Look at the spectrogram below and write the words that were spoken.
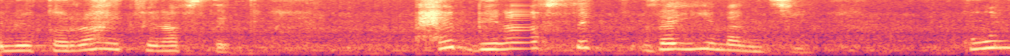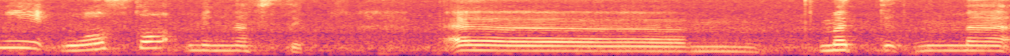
إنه يكرهك في نفسك. حبي نفسك زي ما أنتي. كوني واثقة من نفسك. ما ما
